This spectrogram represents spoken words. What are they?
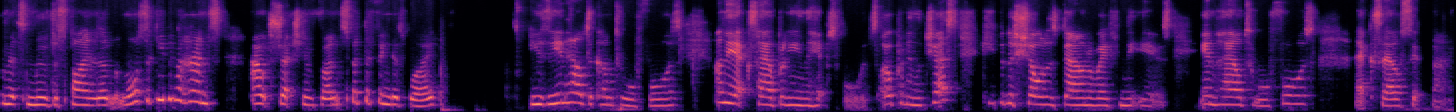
Let's move the spine a little bit more. So keeping the hands outstretched in front, spread the fingers wide. Use the inhale to come to all fours and the exhale, bringing the hips forwards, opening the chest, keeping the shoulders down away from the ears. Inhale to all fours, exhale, sit back.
